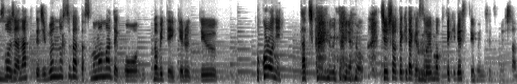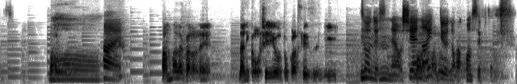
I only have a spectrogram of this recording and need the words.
そうじゃなくて自分の姿そのままでこう伸びていけるっていうところに立ち返るみたいなの 抽象的だけど、うんそういう目的ですっていうふうに説明したんですよね。なるほど。あはい、あんまだからね何か教えようとかせずにそうですね、教えないっていうのがコンセプトです。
